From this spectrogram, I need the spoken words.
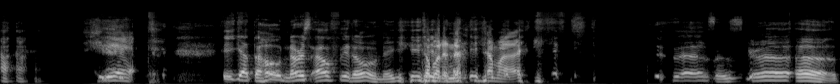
Shit. He got the whole nurse outfit on, nigga. Talk about the nurse. Talk about. That's a scrub up.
